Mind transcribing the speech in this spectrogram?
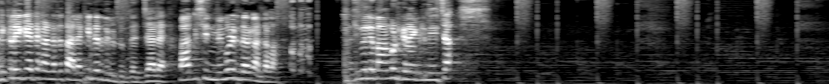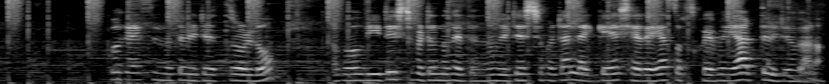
അടുക്കളയ്ക്കായിട്ട് കണ്ടിട്ട് തലക്കിന്റെ അടുത്ത് കിട്ടും തെജാലെ ബാക്കി സിനിമയും കൂടി ഇരുന്നാൽ കണ്ടളാ. അജ്മലെ ബാങ്ക് കൊടുക്കണേക്കിൽ നീച്ച. ഇന്നത്തെ വീഡിയോ എത്ര ഉള്ളൂ. അപ്പോൾ വീഡിയോ ഇഷ്ടപ്പെട്ടെന്ന് കരുതുന്നു. വീഡിയോ ഇഷ്ടപ്പെട്ടാൽ ലൈക്ക് ചെയ്യുക ഷെയർ ചെയ്യുക സബ്സ്ക്രൈബ് ചെയ്യുക. അടുത്ത വീഡിയോ കാണാം.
